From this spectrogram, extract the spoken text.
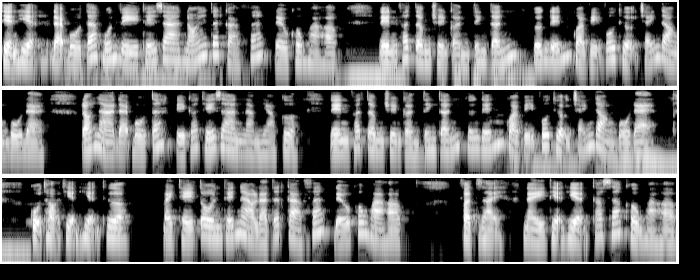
Thiện hiện, Đại Bồ Tát muốn vì thế gian nói tất cả Pháp đều không hòa hợp, nên phát tâm chuyên cần tinh tấn, hướng đến quả vị vô thượng chánh đẳng Bồ Đà. Đó là Đại Bồ Tát vì các thế gian làm nhà cửa, nên phát tâm chuyên cần tinh tấn, hướng đến quả vị vô thượng chánh đẳng Bồ Đà. Cụ thọ thiện hiện thưa, Bạch Thế Tôn thế nào là tất cả Pháp đều không hòa hợp? Phật dạy, này thiện hiện các sắc không hòa hợp,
